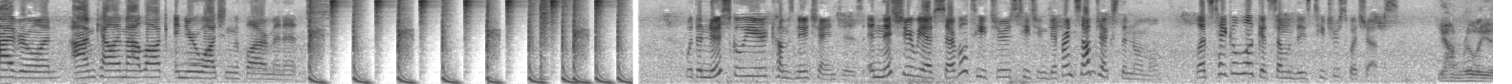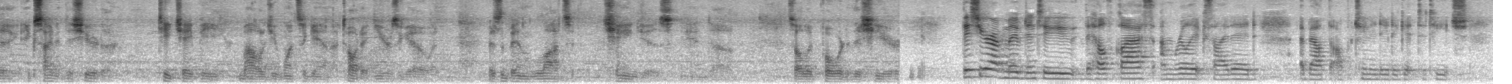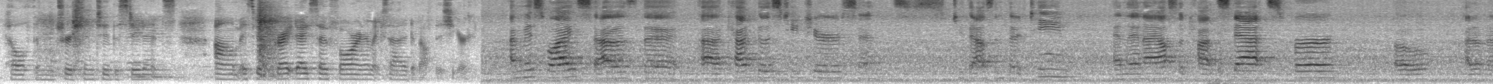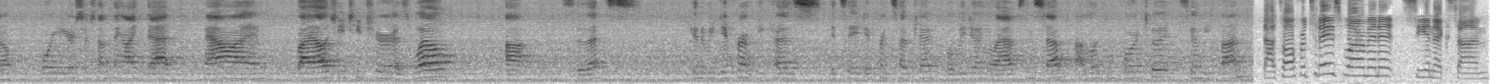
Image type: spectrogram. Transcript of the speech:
Hi everyone, I'm Kalli Matlock and you're watching the Flyer Minute. With a new school year comes new changes, and this year we have several teachers teaching different subjects than normal. Let's take a look at some of these teacher switch-ups. Yeah, I'm really uh, excited this year to teach AP biology once again. I taught it years ago, and there's been lots of changes, and uh, so I look forward to this year. This year I've moved into the health class. I'm really excited about the opportunity to get to teach health and nutrition to the students. Um, it's been a great day so far and I'm excited about this year. I'm Miss Weiss. I was the uh, calculus teacher since 2013 and then I also taught stats for, oh, I don't know, four years or something like that. Now I'm biology teacher as well. Um, so that's going to be different because it's a different subject. We'll be doing labs and stuff. I'm looking forward to it. It's going to be fun. That's all for today's Flyer Minute. See you next time.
